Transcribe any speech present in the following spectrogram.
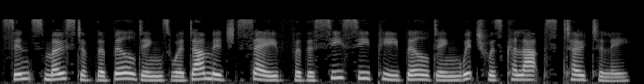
since most of the buildings were damaged save for the CCP building which was collapsed totally.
